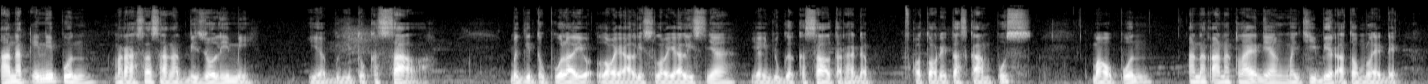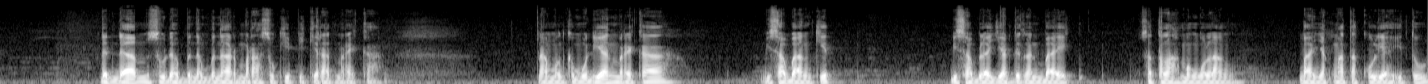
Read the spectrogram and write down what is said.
Anak ini pun merasa sangat dizolimi. Ia begitu kesal. Begitu pula loyalis-loyalisnya yang juga kesal terhadap otoritas kampus maupun anak-anak lain yang mencibir atau meledek. Dendam sudah benar-benar merasuki pikiran mereka. Namun kemudian mereka bisa bangkit, bisa belajar dengan baik setelah mengulang banyak mata kuliah itu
